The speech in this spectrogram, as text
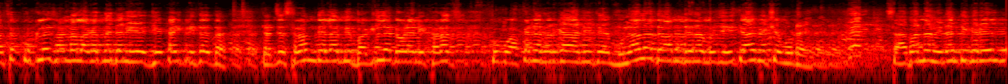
असं कुठलंही सांगायला लागत नाही त्यांनी. हे जे काही इथं द- त्यांचं श्रम दिलं मी बघितलं डोळ्याने. खरंच खूप वाकण्यासारखं आहे. आणि त्या मुलाला दान देणं म्हणजे हे त्यापेक्षा मोठं आहे. साहेबांना विनंती करेल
